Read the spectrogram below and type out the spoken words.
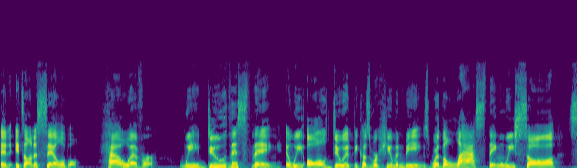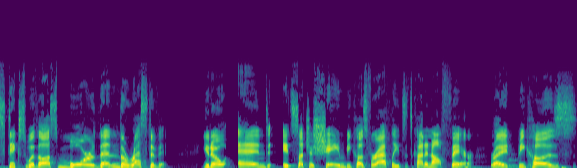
and it's unassailable. However, we do this thing and we all do it because we're human beings where the last thing we saw sticks with us more than the rest of it. You know, and it's such a shame because for athletes it's kind of not fair, right? Because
